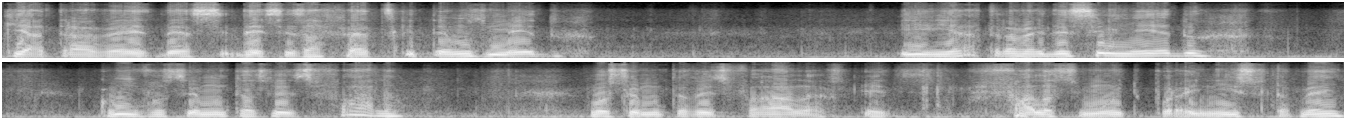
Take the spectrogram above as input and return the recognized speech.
Que é através desse, desses afetos que temos medo. E é através desse medo, como você muitas vezes fala, você muitas vezes fala, fala-se muito por aí nisso também,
